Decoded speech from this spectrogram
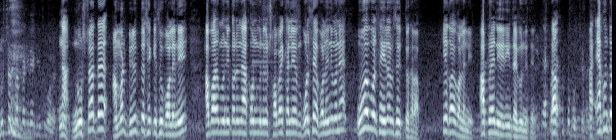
নুসরাত আপনাকে নিয়ে না নুসরাতে আমার বিরুদ্ধে সে কিছু বলেনি আবার মনে করেন এখন মনে করেন সবাই খালি বলছে বলেনি মানে ও বলছে হিরোর চরিত্র খারাপ। কে কয় বলেনি আপনারা নিয়ে ইন্টারভিউ নিতেন এখন তো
